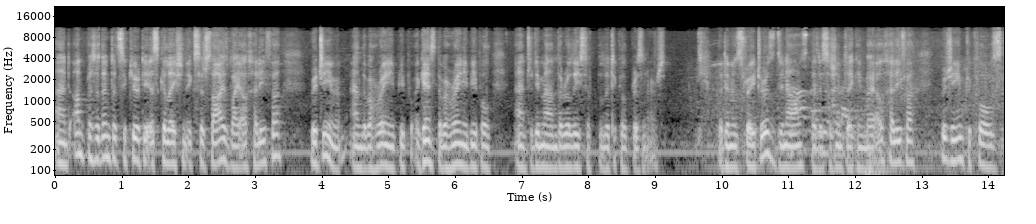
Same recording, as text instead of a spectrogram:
and unprecedented security escalation exercised by Al Khalifa regime and the Bahraini people against the Bahraini people and to demand the release of political prisoners. The demonstrators denounced the decision taken by Al Khalifa regime to close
